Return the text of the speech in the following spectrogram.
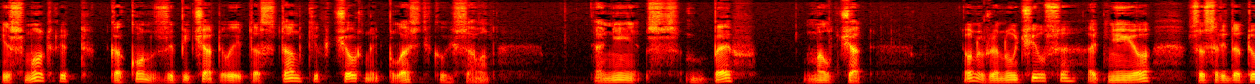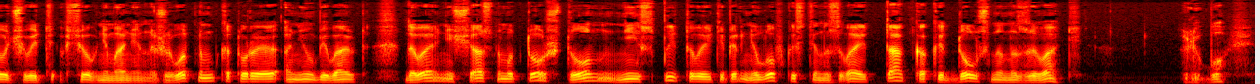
и смотрит, как он запечатывает останки в черный пластиковый саван. Они с Беф молчат. Он уже научился от нее сосредоточивать все внимание на животном, которое они убивают, давая несчастному то, что он, не испытывая теперь неловкости, называет так, как и должно называть — любовь.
